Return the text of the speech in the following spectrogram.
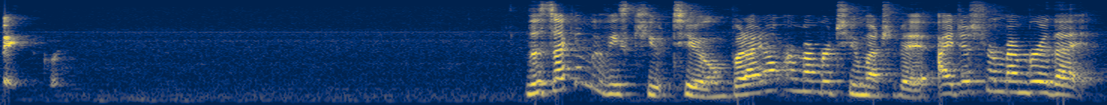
Basically. the second movie's cute too but i don't remember too much of it. I just remember that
